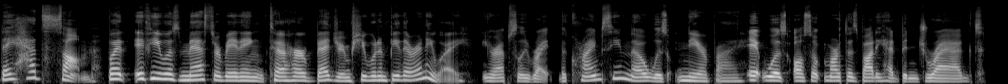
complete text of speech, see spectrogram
they had some. But if he was masturbating to her bedroom, she wouldn't be there anyway. You're absolutely right. The crime scene, though, was Nearby. it was also Martha's body had been dragged.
